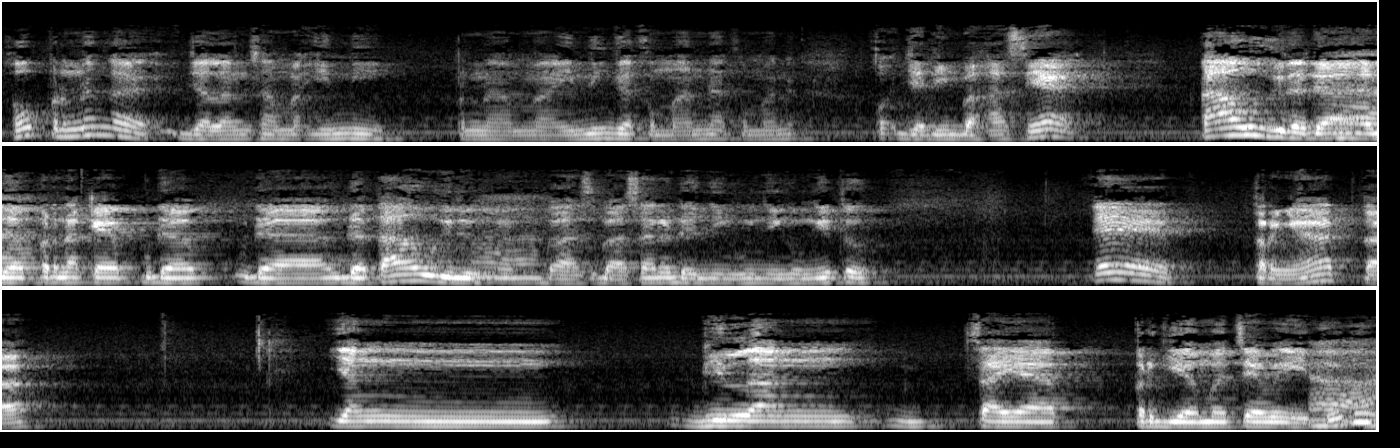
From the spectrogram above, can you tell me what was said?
Kau pernah nggak jalan sama ini? Pernah sama ini nggak ke mana ke mana? Kok jadi bahasnya tahu gitu ada ada pernah kayak udah udah udah tahu gitu bahas bahasannya udah nyinggung nyinggung itu. Eh ternyata yang bilang saya pergi sama cewek itu Ah. tuh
